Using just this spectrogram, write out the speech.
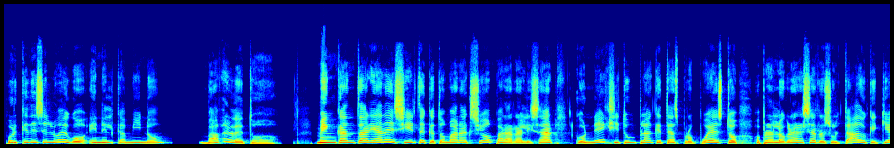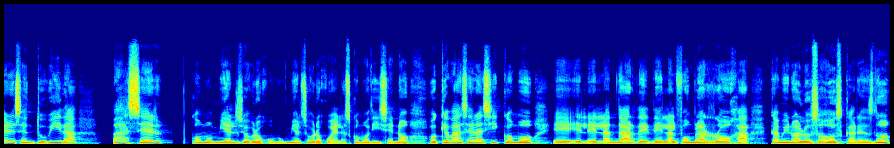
Porque desde luego en el camino va a haber de todo. Me encantaría decirte que tomar acción para realizar con éxito un plan que te has propuesto o para lograr ese resultado que quieres en tu vida va a ser como miel sobre, miel sobre hojuelas, como dice, ¿no? O que va a ser así como eh, el, andar de, de, la alfombra roja camino a los Óscares, ¿no?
